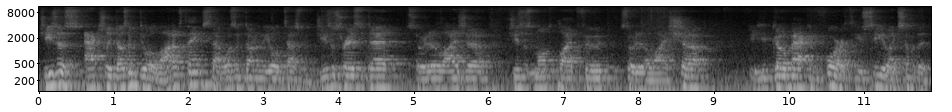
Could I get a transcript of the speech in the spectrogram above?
Jesus actually doesn't do a lot of things that wasn't done in the Old Testament. Jesus raised the dead, so did Elijah. Jesus multiplied food, so did Elisha. You go back and forth, you see like some of the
